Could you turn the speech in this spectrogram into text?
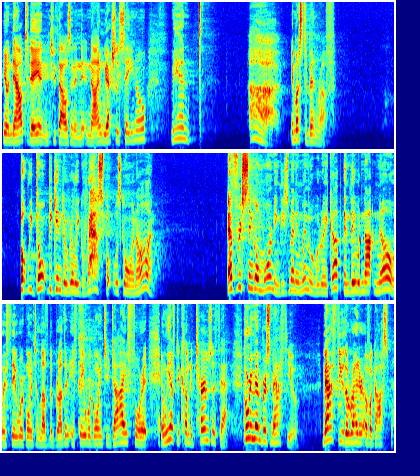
you know, now, today, in 2009, we actually say, You know, man, ah, it must have been rough. But we don't begin to really grasp what was going on. Every single morning, these men and women would wake up and they would not know if they were going to love the brethren, if they were going to die for it. And we have to come to terms with that. Who remembers Matthew? Matthew, the writer of a gospel.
